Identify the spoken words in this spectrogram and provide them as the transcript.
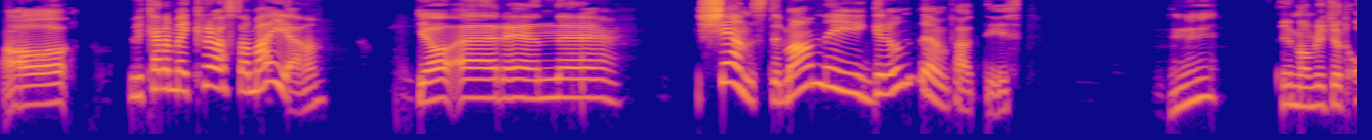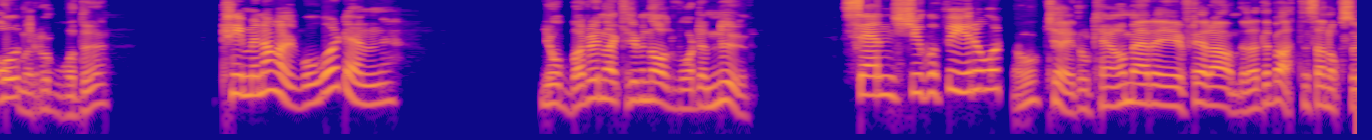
Ja, vi kallar mig Krösa-Maja. Jag är en eh, tjänsteman i grunden faktiskt. Mm. Inom vilket område? Kriminalvården. Jobbar du inom kriminalvården nu? Sen 24 år. Okej, okay, då kan jag ha med dig i flera andra debatter sen också.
